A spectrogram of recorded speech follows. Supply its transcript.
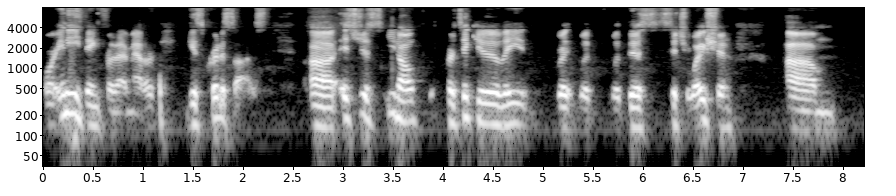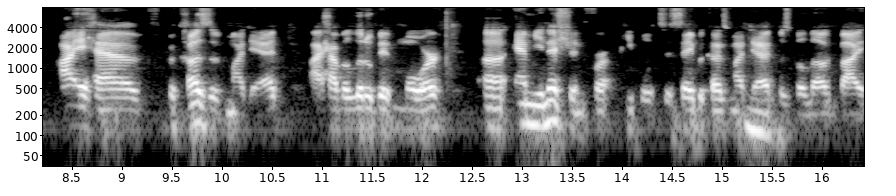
or anything for that matter gets criticized. Uh, it's just you know, particularly with with, with this situation, um, I have because of my dad, I have a little bit more uh, ammunition for people to say because my dad was beloved by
